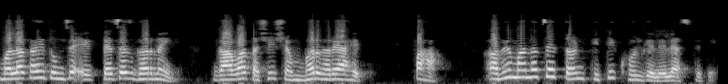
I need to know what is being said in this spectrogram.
मला काही तुमचे एकट्याचेच घर नाही. गावात अशी शंभर घरे आहेत. पहा अभिमानाचे तण किती खोल गेलेले असते ते.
